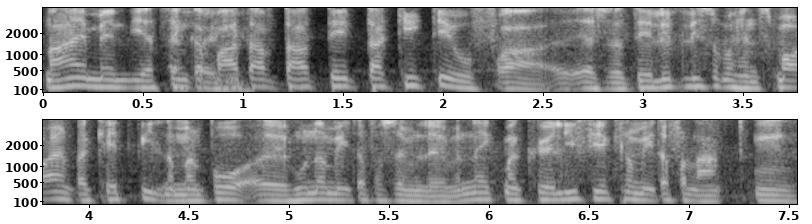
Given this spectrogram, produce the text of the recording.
Nej, men jeg tænker Altså, bare, der, der, det, der gik det jo fra... Altså, det er lidt ligesom at hente smøg af en raketbil, når man bor øh, 100 meter fra 7-Eleven, ikke? Man kører lige 4 km for langt. Mm.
